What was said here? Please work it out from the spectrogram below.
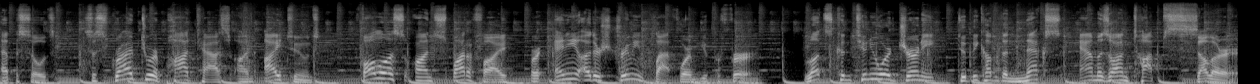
episodes, subscribe to our podcast on iTunes, follow us on Spotify, or any other streaming platform you prefer. Let's continue our journey to become the next Amazon top seller.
